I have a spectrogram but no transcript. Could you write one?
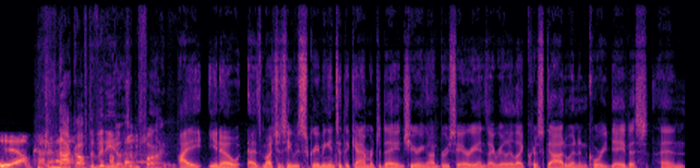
Yeah, I'm kind of knock off the videos. It'll be fine. I, you know, as much as he was screaming into the camera today and cheering on Bruce Arians, I really like Chris Godwin and Corey Davis. And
